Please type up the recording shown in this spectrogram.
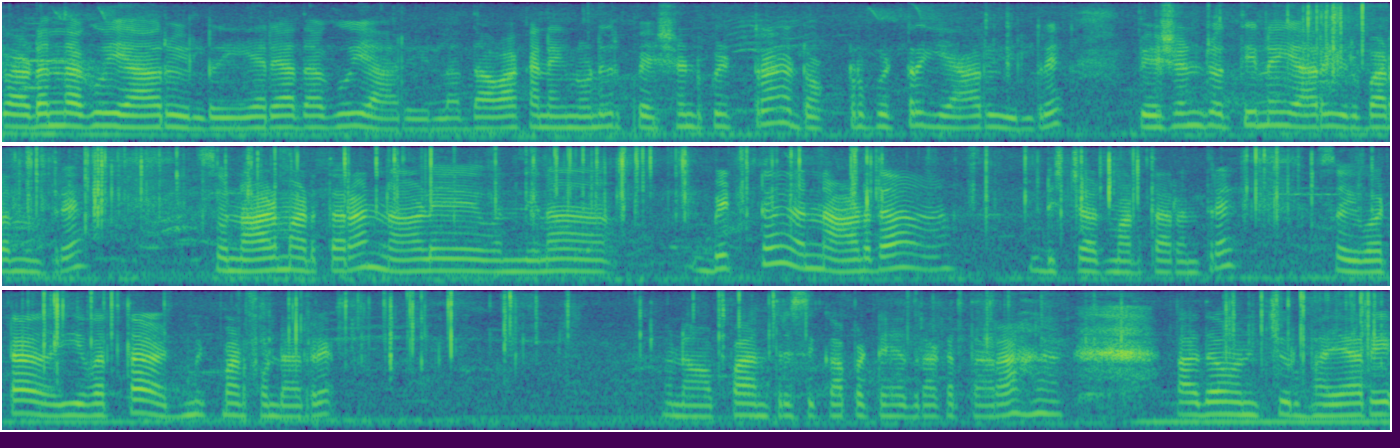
ಗಾರ್ಡನ್ದಾಗೂ ಯಾರು ಇಲ್ಲರಿ ಏರಿಯಾದಾಗೂ ಯಾರು ಇಲ್ಲ. ದವಾಖಾನೆಗೆ ನೋಡಿದ್ರೆ ಪೇಷಂಟ್ ಬಿಟ್ರೆ ಡಾಕ್ಟ್ರ್ ಬಿಟ್ರೆ ಯಾರು ಇಲ್ಲರಿ ಪೇಷಂಟ್ ಜೊತೆನೇ ಯಾರು ಇರಬಾರ್ದಂತ್ರೆ ಸೊ ನಾಳೆ ಮಾಡ್ತಾರೆ, ನಾಳೆ ಒಂದಿನ ಬಿಟ್ಟು ನಾಡ್ದ ಡಿಸ್ಚಾರ್ಜ್ ಮಾಡ್ತಾರಂತ್ರೆ ಸೊ ಇವತ್ತ ಇವತ್ತ ಅಡ್ಮಿಟ್ ಮಾಡ್ಕೊಂಡಾರ್ರಿ. ನಮ್ಮ ಅಪ್ಪ ಅಂತ್ರಿ ಸಿಕ್ಕಾಪಟ್ಟೆ ಹೆದ್ರಾಕತ್ತಾರ. ಅದ ಒಂಚೂರು ಭಯ ರೀ.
